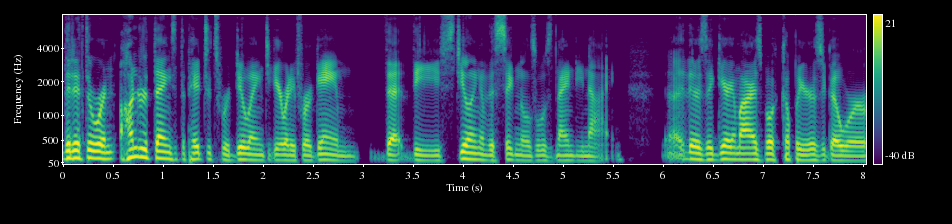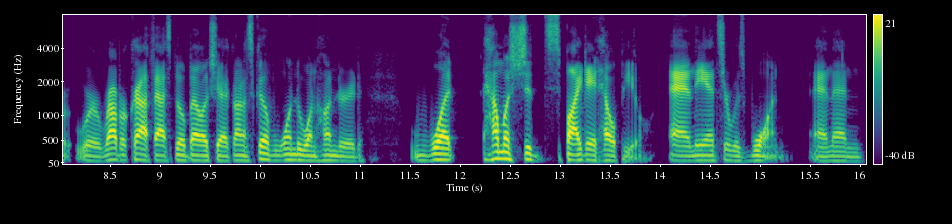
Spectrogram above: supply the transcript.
that if there were 100 things that the Patriots were doing to get ready for a game, that the stealing of the signals was 99. Uh, there's a Gary Myers book a couple years ago where where Robert Kraft asked Bill Belichick on a scale of one to 100, what how much should Spygate help you? And the answer was one. And then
